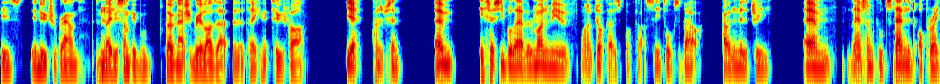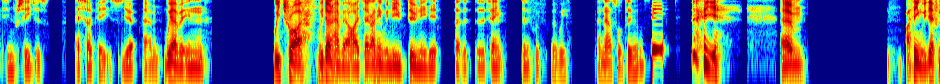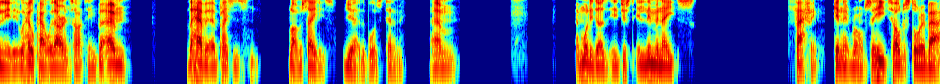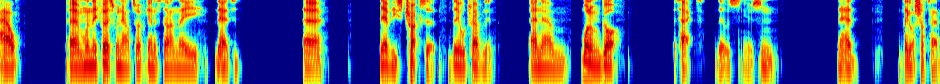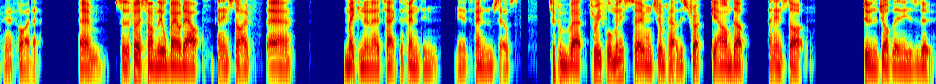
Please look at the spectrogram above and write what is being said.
is a neutral ground. And maybe some people don't actually realise that, that they're taking it too far. yeah, hundred percent. Interesting you brought that up. It reminded me of one of Jocko's podcasts. He talks about how in the military, um, they have something called standard operating procedures, SOPs. Yeah. Um, we have it in. We try. We don't have it at high tech. I think we do, do need it at the, at the team. Know if we've have we announced what team it was. Beep. yeah. Um. I think we definitely need it. It will help out with our entire team. But um, they have it at places like Mercedes. Yeah. the boys are telling me. Um, and what it does, it just eliminates faffing, getting it wrong. So he told a story about how Um, when they first went out to Afghanistan, they they had to uh, they have these trucks that they all travel in, and um, one of them got attacked. There was you know, some they had they got shot at, you know, fired at. Um, so the first time they all bailed out and then started uh, making an attack, defending you know, defending themselves. Took them about three four minutes so everyone to jump out of this truck, get armed up, and then start doing the job they needed to do.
